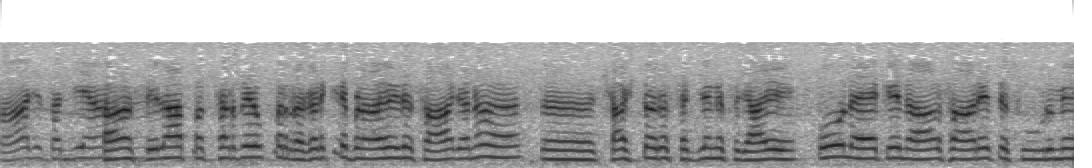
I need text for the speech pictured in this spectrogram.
ਸਾਜ ਸਜਿਆ। ਹਾਂ ਸਿਲਾ ਪੱਥਰ ਦੇ ਉੱਪਰ ਰਗੜ ਕੇ ਬਣਾਏ ਜਿਹੜੇ ਸਾਜ ਨਾ ਅਹ ਸ਼ਸਤਰ ਸੱਜਣ ਸਜਾਏ ਉਹ ਲੈ ਕੇ ਨਾਲ ਸਾਰੇ ਤੇ ਸੂਰਮੇ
